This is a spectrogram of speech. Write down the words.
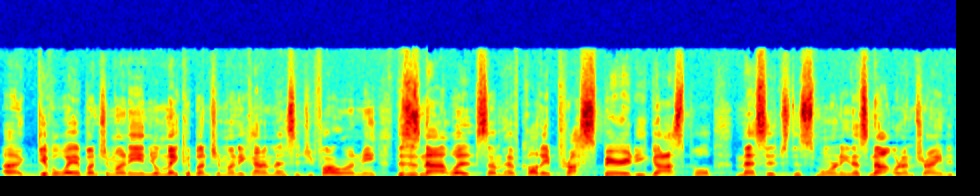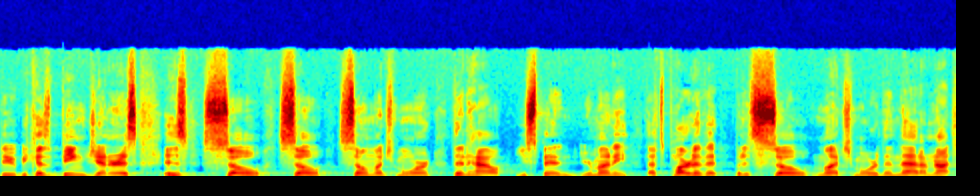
uh, give away a bunch of money and you'll make a bunch of money kind of message. You following me? This is not what some have called a prosperity gospel message this morning. That's not what I'm trying to do because being generous is so, so, so much more than how you spend your money. That's part of it, but it's so much more than that. I'm not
